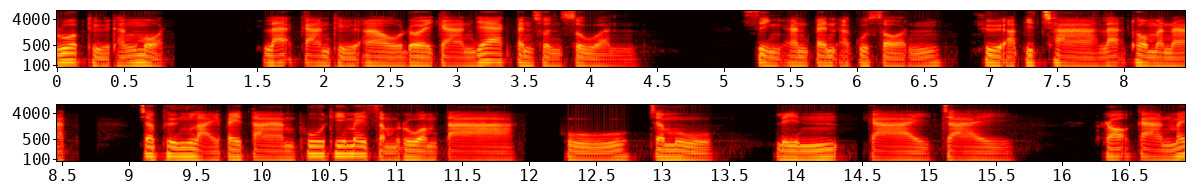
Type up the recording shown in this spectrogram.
รวบถือทั้งหมด และการถือเอาโดยการแยกเป็นส่วนๆ สิ่งอันเป็นอกุศล คืออภิชาและโทมนัสจะพึงไหลไปตามผู้ที่ไม่สำรวมตา หู จมูก ลิ้น กาย ใจ เพราะการไม่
